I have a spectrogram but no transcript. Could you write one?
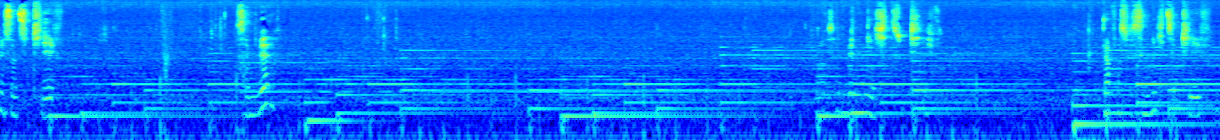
Wir sind zu tief. Sind wir? sind wir nicht glaube,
